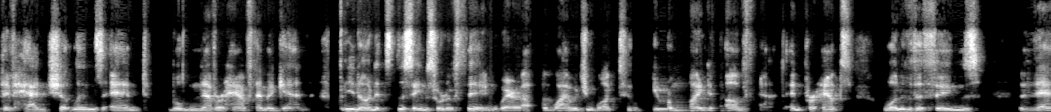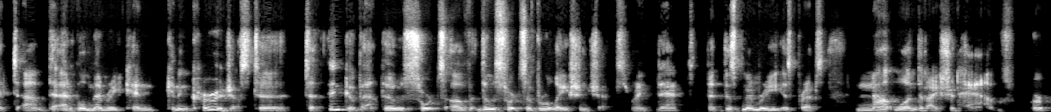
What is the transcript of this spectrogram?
they've had chitlins and will never have them again. You know, and it's the same sort of thing where uh, why would you want to be reminded of that? And perhaps one of the things that um, the edible memory can can encourage us to to think about those sorts of those sorts of relationships right that that this memory is perhaps not one that i should have or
